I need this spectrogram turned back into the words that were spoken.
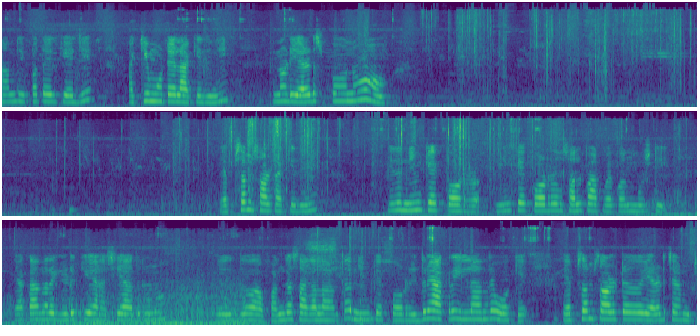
ನಂದು ಇಪ್ಪತ್ತೈದು ಕೆ ಜಿ ಅಕ್ಕಿ ಮೂಟೆಯಲ್ಲಿ ಹಾಕಿದ್ದೀನಿ. ನೋಡಿ, ಎರಡು ಸ್ಪೂನು ಎಪ್ಸಮ್ ಸಾಲ್ಟ್ ಹಾಕಿದ್ದೀನಿ. ಇದು ನಿಮ್ಮ ಕೇಕ್ ಪೌಡ್ರ್ ನಿಮ್ಮ ಕೇಕ್ ಪೌಡ್ರ್ ಸ್ವಲ್ಪ ಹಾಕ್ಬೇಕು, ಒಂದು ಮುಷ್ಟಿ. ಯಾಕಂದರೆ ಗಿಡಕ್ಕೆ ಹಸಿ ಆದ್ರೂ ಇದು ಫಂಗಸ್ ಆಗಲ್ಲ ಅಂತ ನಿಮ್ಮ ಕೇಕ್ ಪೌಡ್ರ್ ಇದ್ದರೆ ಹಾಕ್ರಿ ಇಲ್ಲ ಅಂದರೆ ಓಕೆ ಎಪ್ಸಮ್ ಸಾಲ್ಟ್ ಎರಡು ಚಮಚ,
